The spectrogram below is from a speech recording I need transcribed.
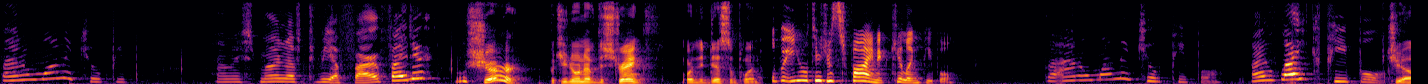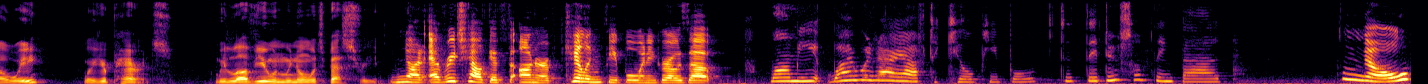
But I don't want to kill people. Am I smart enough to be a firefighter? Well, sure, but you don't have the strength or the discipline. Well, but you'll do just fine at killing people. But I don't want to kill people. I like people. Joey, we're your parents. We love you and we know what's best for you. Not every child gets the honor of killing people when he grows up. Mommy, why would I have to kill people? Did they do something bad? No,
